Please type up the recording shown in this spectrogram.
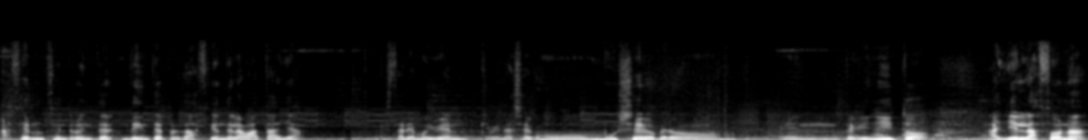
hacer un centro de interpretación de la batalla, que estaría muy bien, que viene a ser como un museo, pero en pequeñito, allí en la zona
